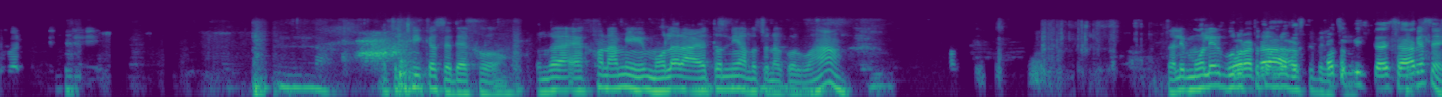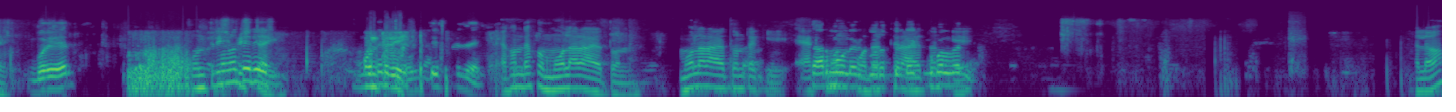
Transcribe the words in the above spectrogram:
আচ্ছা ঠিক আছে দেখো। তোমরা এখন আমি মোলার আয়তন নিয়ে আলোচনা করব হ্যাঁ? তাহলে মোলের গুরুত্বটা আমরা বুঝতে পেরেছি। কত পৃষ্ঠায় স্যার? ঠিক আছে? বইয়ের? উনত্রিশ পৃষ্ঠায়। উনত্রিশ। উনত্রিশ পেজে। এখন দেখো মোলার আয়তন। মোলার আয়তনটা কি? এক মোল মোলের পদার্থের একটু বলবেন? হ্যালো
